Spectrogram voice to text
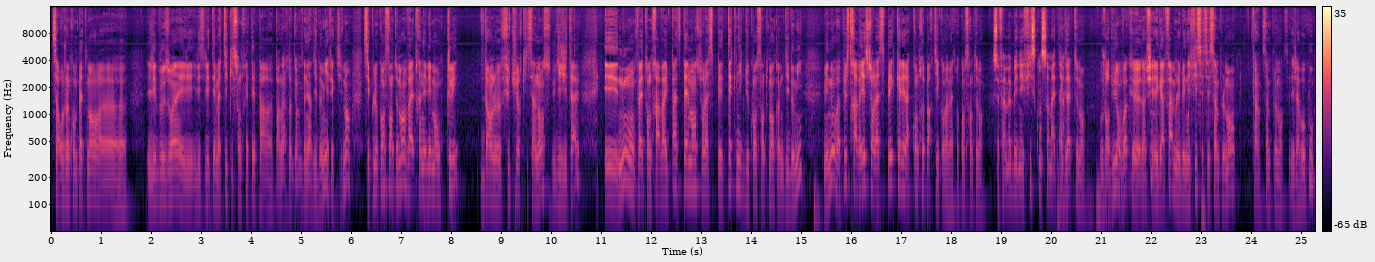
ça rejoint complètement euh, les besoins et les, thématiques qui sont traitées par, par notre partenaire Didomi, effectivement. C'est que le consentement va être un élément clé dans le futur qui s'annonce du digital. Et nous, en fait, on ne travaille pas tellement sur l'aspect technique du consentement comme dit Domi, mais nous, on va plus travailler sur l'aspect quelle est la contrepartie qu'on va mettre au consentement. Ce fameux bénéfice consommateur. Exactement. Aujourd'hui, on voit que chez les GAFAM, le bénéfice, c'est simplement, enfin, simplement, c'est déjà beaucoup,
